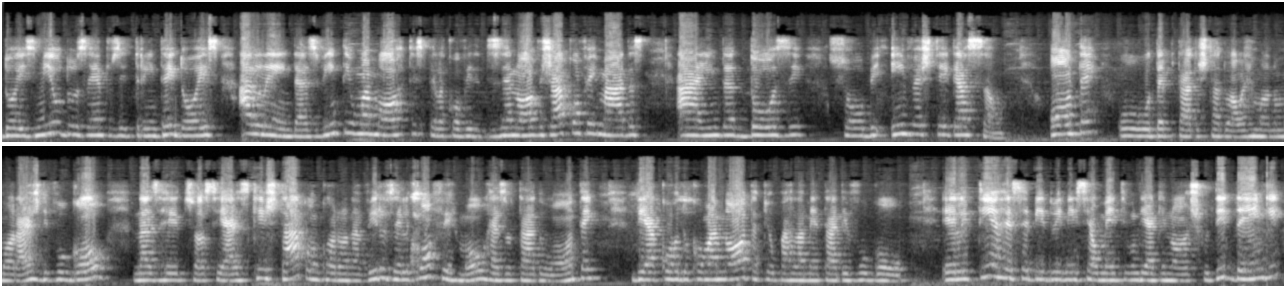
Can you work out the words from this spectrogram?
2.232, além das 21 mortes pela Covid-19 já confirmadas, ainda 12 sob investigação. Ontem, o deputado estadual Hermano Moraes divulgou nas redes sociais que está com coronavírus. Ele confirmou o resultado ontem. De acordo com a nota que o parlamentar divulgou, ele tinha recebido inicialmente um diagnóstico de dengue,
